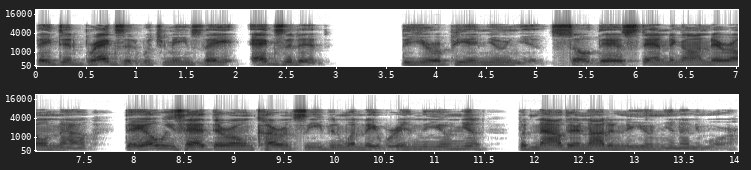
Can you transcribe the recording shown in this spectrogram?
They did Brexit, which means they exited the European Union. So they're standing on their own now. They always had their own currency, even when they were in the Union, but now they're not in the Union anymore.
